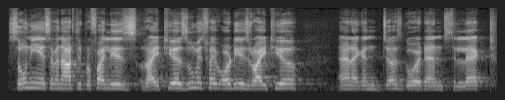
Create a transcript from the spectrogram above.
Sony a7R3 profile is right here, Zoom H5 audio is right here. And I can just go ahead and select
